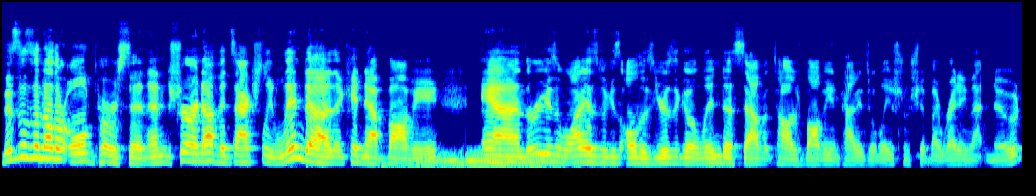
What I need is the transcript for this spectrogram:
this is another old person. And sure enough, it's actually Linda that kidnapped Bobby. And the reason why is because all those years ago, Linda sabotaged Bobby and Patty's relationship by writing that note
